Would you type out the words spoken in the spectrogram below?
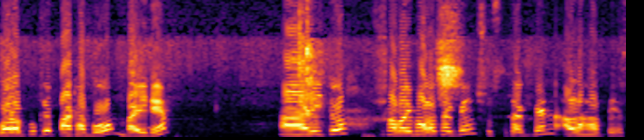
বরফুকে পাঠাবো বাইরে। আর এই তো সবাই ভালো থাকবেন, সুস্থ থাকবেন, আল্লাহ হাফেজ।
